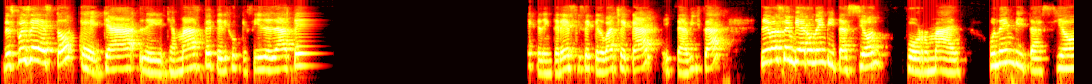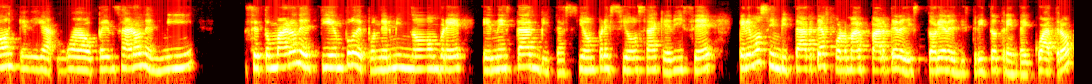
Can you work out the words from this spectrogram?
Después de esto, que ya le llamaste, te dijo que sí le late, que le interesa, dice que lo va a checar y te avisa, le vas a enviar una invitación formal, una invitación que diga, wow, pensaron en mí, se tomaron el tiempo de poner mi nombre en esta invitación preciosa que dice, queremos invitarte a formar parte de la historia del Distrito 34,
